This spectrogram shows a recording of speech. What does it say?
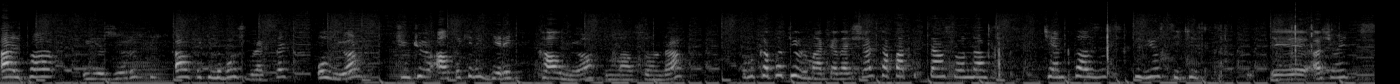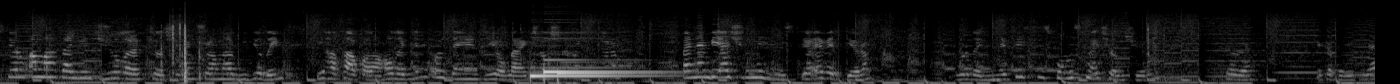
alfa yazıyoruz. Üst alttakini boş bıraksak oluyor. Çünkü alttakine gerek kalmıyor bundan sonra. Bunu kapatıyorum arkadaşlar. Kapattıktan sonra Camtasia Studio 8 e, açmayı istiyorum ama ben yönetici olarak çalışıyorum. Şu anda videodayım. Bir hata falan olabilir. O yüzden yönetici olarak çalışmak istiyorum. Benden bir açılma izni istiyor. Evet diyorum. Burada nefessiz konuşmaya çalışıyorum. Şöyle. Ki de.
